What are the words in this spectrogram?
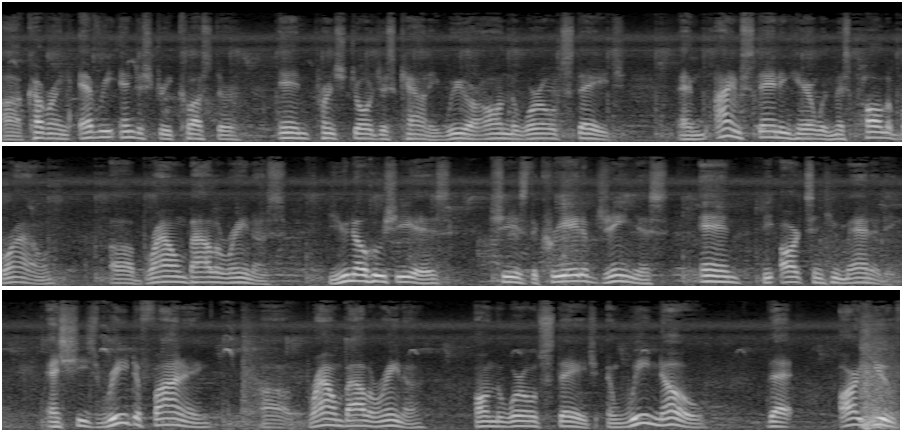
uh, covering every industry cluster in Prince George's County. We are on the world stage. And I am standing here with Miss Paula Brown, uh, Brown Ballerinas. You know who she is. She is the creative genius in the arts and humanity. And she's redefining uh, Brown Ballerina on the world stage. And we know that our youth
